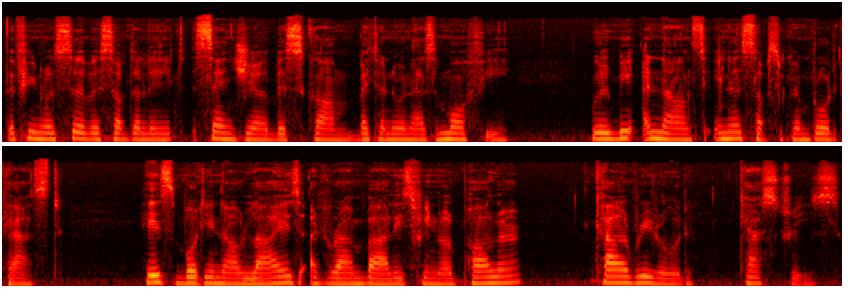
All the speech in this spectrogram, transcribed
The funeral service of the late Saint Jean Biscombe, better known as Morphy, will be announced in a subsequent broadcast. His body now lies at Rambali's funeral parlor, Calvary Road, Castries.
